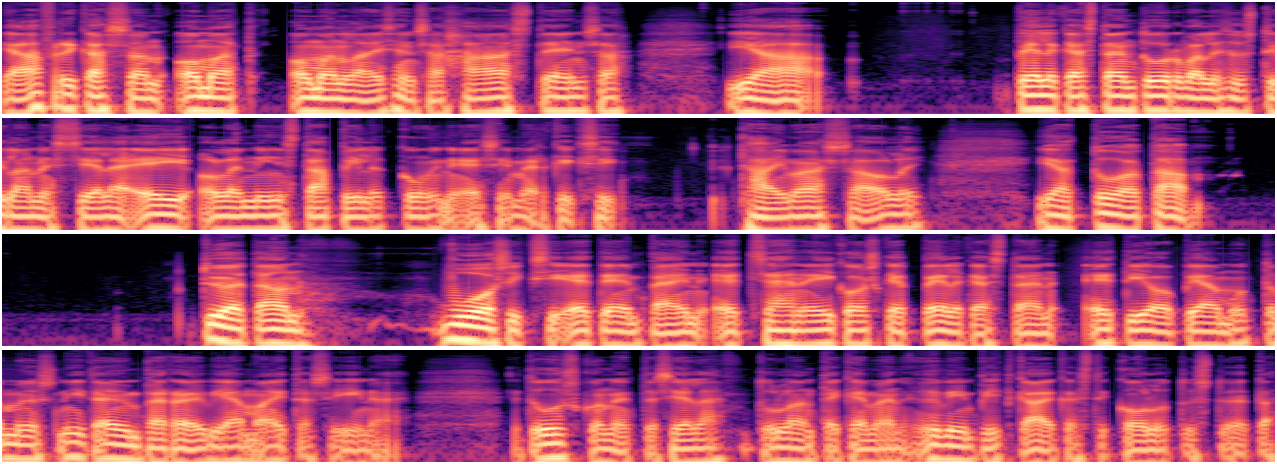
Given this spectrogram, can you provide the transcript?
ja Afrikassa on omat omanlaisensa haasteensa ja pelkästään turvallisuustilanne siellä ei ole niin stabiili kuin esimerkiksi Taimaassa oli. Ja tuota, työtä on vuosiksi eteenpäin, että sehän ei koske pelkästään Etiopiaa, mutta myös niitä ympäröiviä maita siinä. Et uskon, että siellä tullaan tekemään hyvin pitkäaikaisesti koulutustyötä.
